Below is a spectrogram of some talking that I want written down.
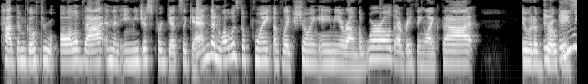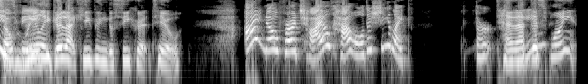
had them go through all of that and then Amy just forgets again, then what was the point of like showing Amy around the world, everything like that? It would have And broken Amy's Sophie. really good at keeping the secret too. I know for a child, how old is she? Like 13? 10 at this point?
